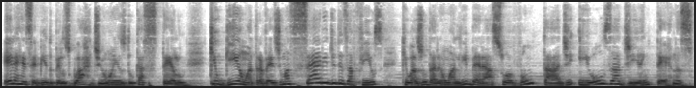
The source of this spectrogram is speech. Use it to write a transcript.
Ele é recebido pelos guardiões do castelo, que o guiam através de uma série de desafios que o ajudarão a liberar sua vontade e ousadia internas.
